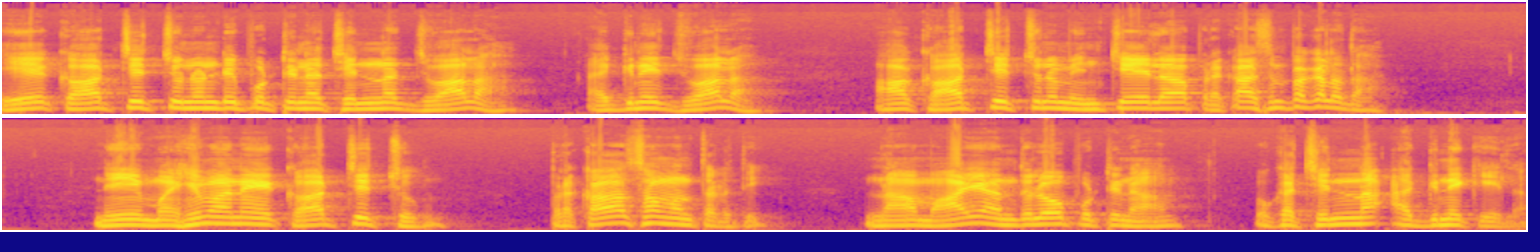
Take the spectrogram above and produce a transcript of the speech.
ఏ కార్చిచ్చు నుండి పుట్టిన చిన్న జ్వాల అగ్ని జ్వాల ఆ కార్చిచ్చును మించేలా ప్రకాశింపగలదా? నీ మహిమ అనే కార్చిచ్చు ప్రకాశవంతటిది నా మాయ అందులో పుట్టిన ఒక చిన్న అగ్నికీల.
